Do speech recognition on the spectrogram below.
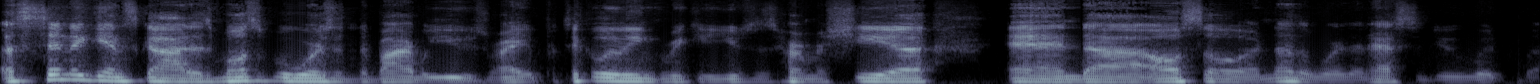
a sin against god is multiple words that the bible use right particularly in greek it uses hamartia and uh, also another word that has to do with uh,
